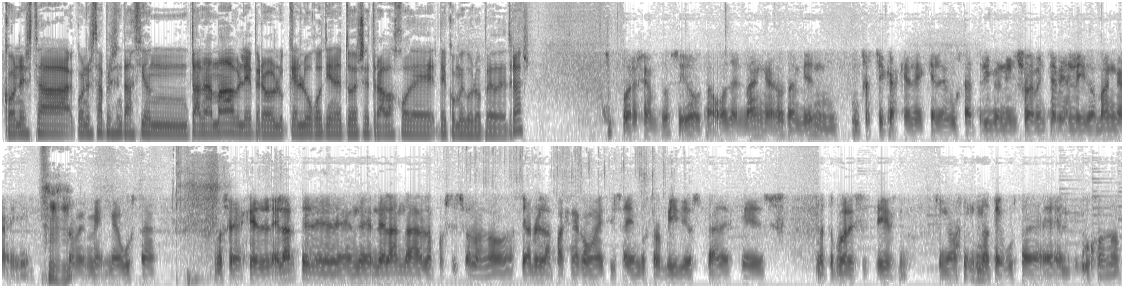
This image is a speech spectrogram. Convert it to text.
con esta, con esta presentación tan amable, pero que luego tiene todo ese trabajo de, de cómic europeo detrás. Por ejemplo, sí, o, o del manga, ¿no? También muchas chicas que, le- que les gusta Trivium y solamente habían leído manga y eso me, gusta. No sé, es que el, el arte de, de, de Landa habla por sí solo, ¿no? Si abres la página, como decís ahí en vuestros vídeos y tal, es que es, no te puedes resistir si no, no te gusta el dibujo, ¿no?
